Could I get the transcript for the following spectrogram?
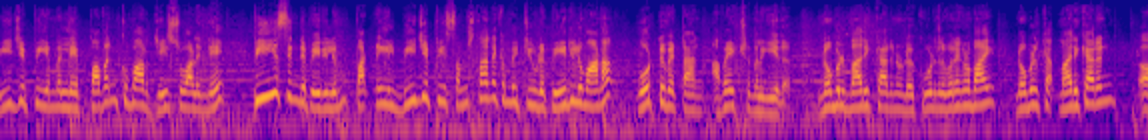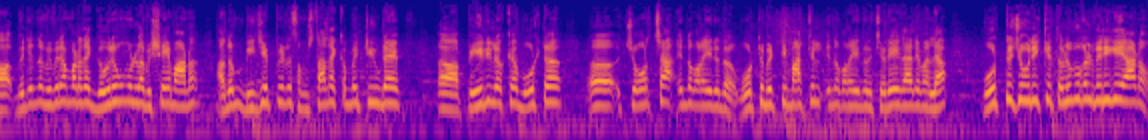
B J P M L A Pawan Kumar ജയ്സ്വാളിന്റെ പി എസിന്റെ പേരിലും പട്നയിൽ ബി ജെ പി സംസ്ഥാന കമ്മിറ്റിയുടെ പേരിലുമാണ് വോട്ട് വെട്ടാൻ അപേക്ഷ നൽകിയത്. നോബൽ മാരിക്കാരനുണ്ട്. കൂടുതൽ വിവരങ്ങളുമായി നോബൽ മാരിക്കാരൻ വരുന്ന വിവരം വളരെ ഗൗരവമുള്ള വിഷയമാണ്. അതും ബി സംസ്ഥാന കമ്മിറ്റിയുടെ പേരിലൊക്കെ വോട്ട് ചോർച്ച എന്ന് പറയുന്നത് വോട്ട് വെട്ടിമാറ്റൽ എന്ന് പറയുന്നത് ചെറിയ കാര്യമല്ല. വോട്ട് ചോരിക്ക് തെളിവുകൾ വരികയാണോ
